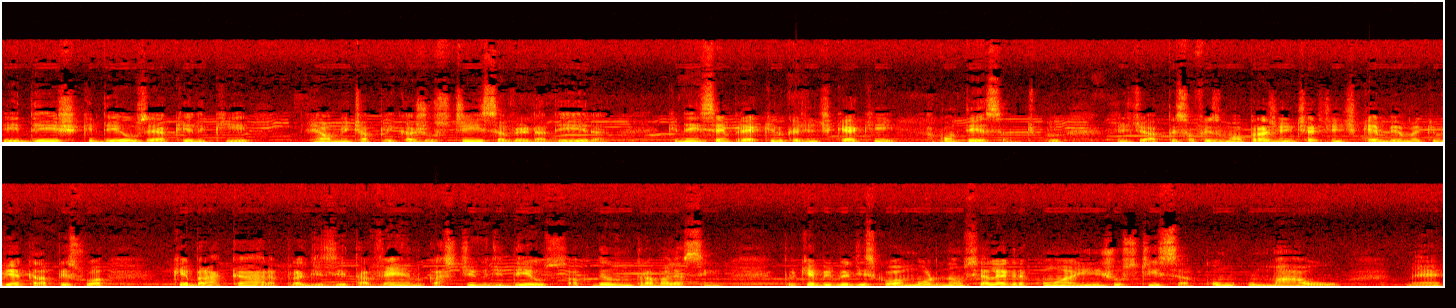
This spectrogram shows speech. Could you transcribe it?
E deixe que Deus é aquele que realmente aplica a justiça verdadeira, que nem sempre é aquilo que a gente quer que aconteça. Tipo, a, gente, a pessoa fez mal para a gente, a gente quer mesmo é que ver aquela pessoa quebrar a cara para dizer, tá vendo, castigo de Deus. Só que Deus não trabalha assim. Porque a Bíblia diz que o amor não se alegra com a injustiça, com o mal, né?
